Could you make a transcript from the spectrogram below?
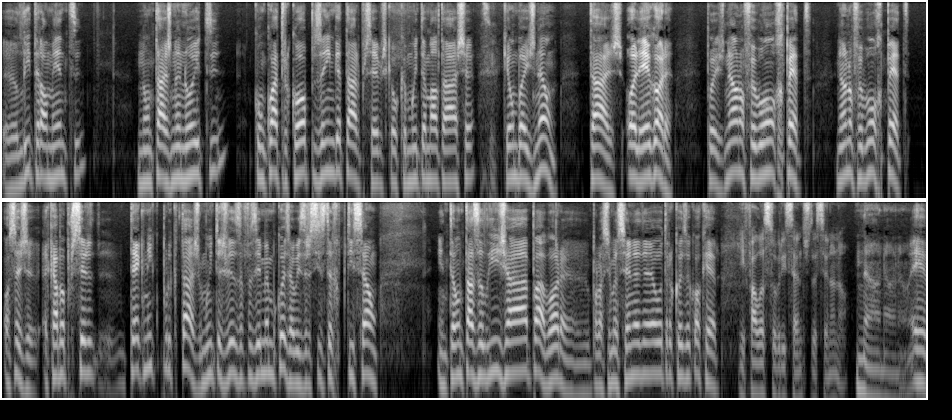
Uh, literalmente, não estás na noite com quatro copos a engatar, percebes? Que é o que muita malta acha Sim. que é um beijo. Não, estás, olha, é agora. Pois, não, não foi bom, repete. Não, não foi bom, repete. Ou seja, acaba por ser técnico porque estás muitas vezes a fazer a mesma coisa, é o exercício da repetição. Então estás ali já, pá, bora, a próxima cena é outra coisa qualquer. E fala sobre isso antes da cena, não? Não, não, não. É,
